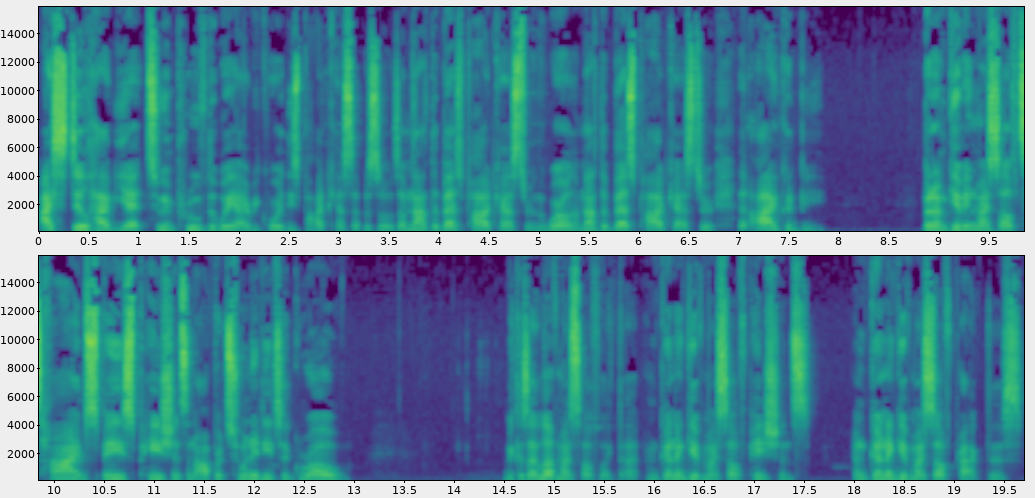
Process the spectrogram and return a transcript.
I still have yet to improve the way I record these podcast episodes. I'm not the best podcaster in the world. I'm not the best podcaster that I could be. But I'm giving myself time, space, patience, and opportunity to grow. Because I love myself like that. I'm going to give myself patience. I'm going to give myself practice.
